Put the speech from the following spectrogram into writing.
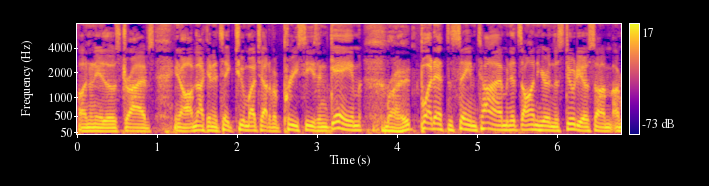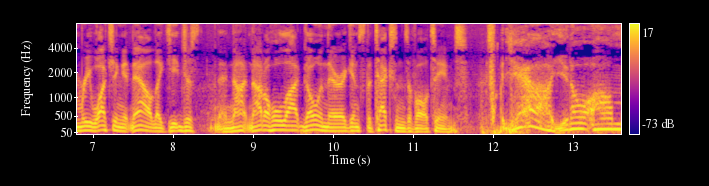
on any of those drives. You know, I'm not going to take too much out of a preseason game. Right. But at the same time, and it's on here in the studio, so I'm, I'm rewatching it now. Like he just not not a whole lot going there against the Texans of all teams. Yeah, you know, um,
